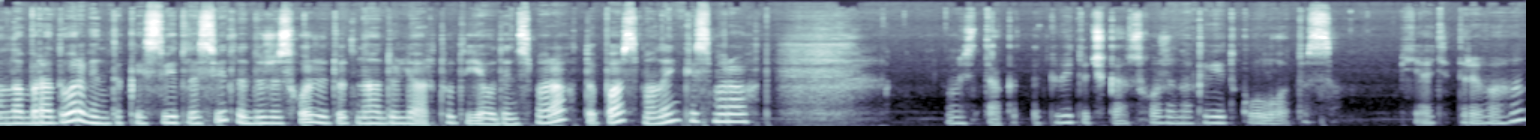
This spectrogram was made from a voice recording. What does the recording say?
лабрадор. Він такий світлий-світлий, дуже схожий тут на адуляр. Тут є один смарагд, топаз, маленький смарагд. Ось так. Квіточка схожа на квітку лотоса. 5,3 вага.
